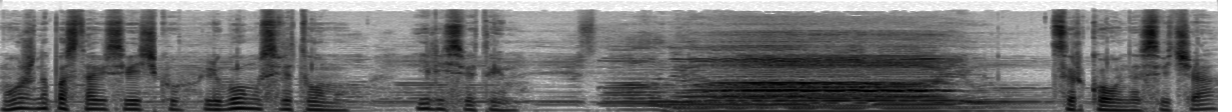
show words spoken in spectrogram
можно поставить свечку любому святому или святым. Церковная свеча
